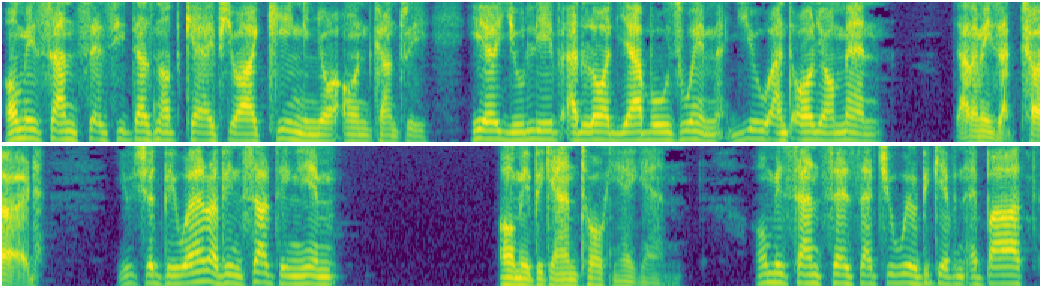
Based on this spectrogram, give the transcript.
Omi's son says he does not care if you are king in your own country. Here you live at Lord Yabu's whim, you and all your men. Tell him he's a turd. You should beware of insulting him. Omi began talking again. Omi-san says that you will be given a bath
